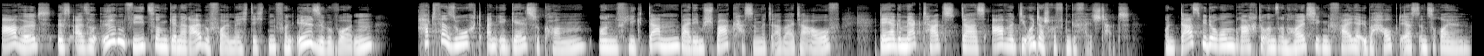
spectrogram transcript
Arvid ist also irgendwie zum Generalbevollmächtigten von Ilse geworden, hat versucht, an ihr Geld zu kommen und fliegt dann bei dem Sparkassenmitarbeiter auf, der ja gemerkt hat, dass Arvid die Unterschriften gefälscht hat. Und das wiederum brachte unseren heutigen Fall ja überhaupt erst ins Rollen.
